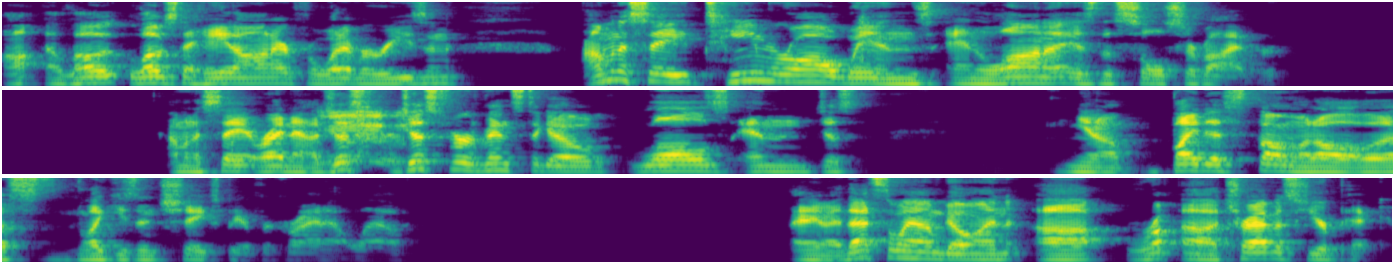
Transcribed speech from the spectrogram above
uh, lo- loves to hate on her for whatever reason. I'm gonna say Team Raw wins and Lana is the sole survivor. I'm gonna say it right now, just Mm. just for Vince to go lulls and just you know bite his thumb at all of us like he's in Shakespeare for crying out loud. Anyway, that's the way I'm going. Uh, uh, Travis, your pick.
